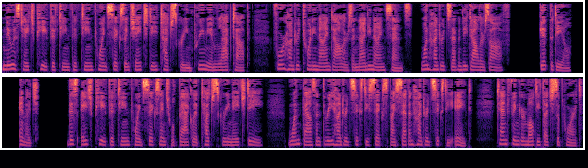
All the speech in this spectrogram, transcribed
Newest HP 15 15.6 inch HD touchscreen premium laptop, $429.99, $170 off. Get the deal. Image. This HP 15.6 inch with backlit touchscreen HD, 1366 by 768, 10 finger multi touch support,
